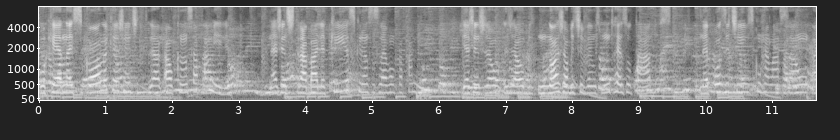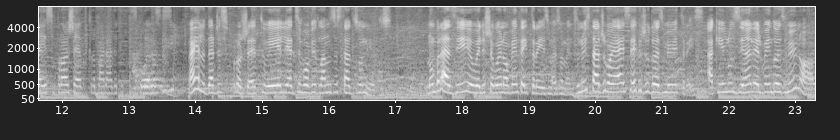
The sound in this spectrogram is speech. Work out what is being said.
porque é na escola que a gente alcança a família. Né? A gente trabalha aqui e as crianças levam para a família. E a gente já, já, nós já obtivemos muitos resultados né, positivos com relação a esse projeto trabalhado aqui com as crianças. Na realidade, esse projeto ele é desenvolvido lá nos Estados Unidos. No Brasil, ele chegou em 93, mais ou menos. No estado de Goiás, cerca de 2003. Aqui em Lusiana, ele vem em 2009.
